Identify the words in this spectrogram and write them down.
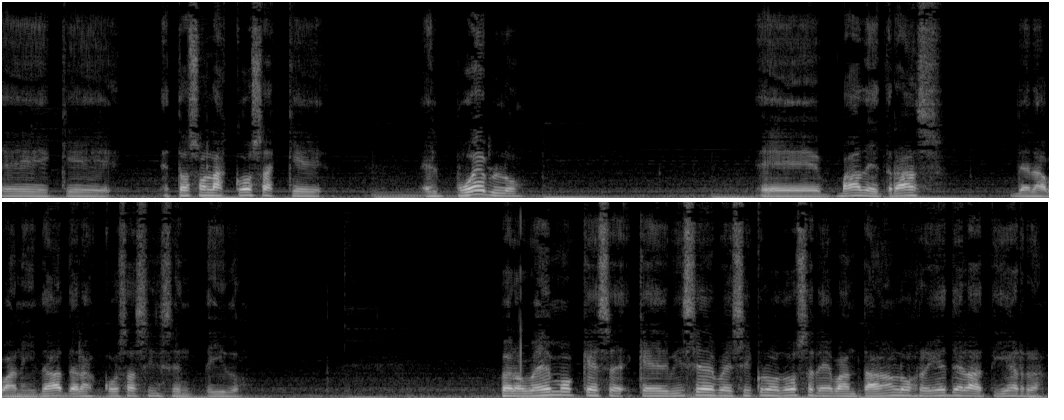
Eh, que estas son las cosas que el pueblo va detrás de la vanidad, de las cosas sin sentido. Pero vemos que, se, que dice el versículo 2, se levantarán los reyes de la tierra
